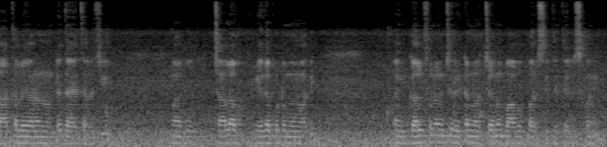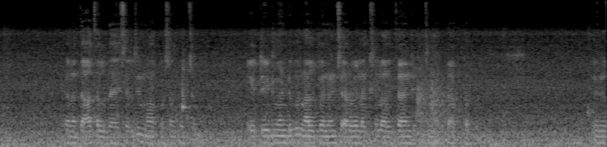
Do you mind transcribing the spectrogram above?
దాతలు ఎవరైనా ఉంటే దయతలచి మాకు చాలా పేద కుటుంబం అది. నేను గల్ఫ్ నుంచి రిటర్న్ వచ్చాను బాబు పరిస్థితి తెలుసుకొని. కానీ దాతలు దయచేసి మా కోసం కొంచెం ఈ ట్రీట్మెంట్కు నలభై నుంచి అరవై లక్షలు అవుతాయని చెప్తున్నారు డాక్టర్. మీరు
